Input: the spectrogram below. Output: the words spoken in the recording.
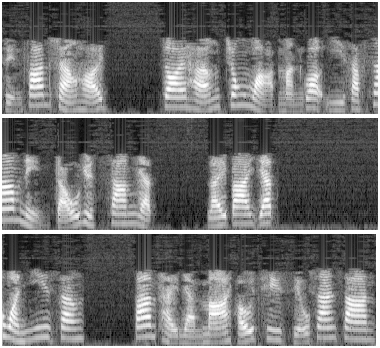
船返上海，再响中华民国二十三年九月三日，礼拜一，运医生班齐人马，好似小珊珊、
